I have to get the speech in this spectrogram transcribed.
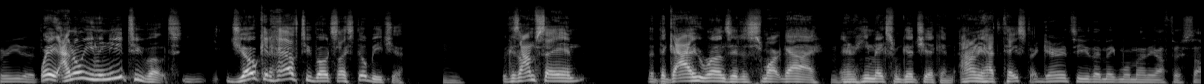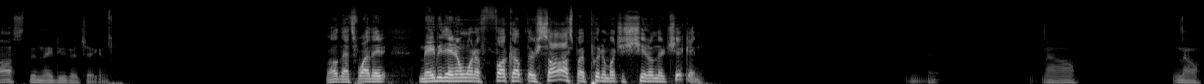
three to. Wait, I don't even need two votes. Joe can have two votes, and I still beat you Hmm. because I'm saying that the guy who runs it is a smart guy Mhm. and he makes some good chicken. I don't even have to taste I guarantee you, they make more money off their sauce than they do their chicken. Well, that's why they maybe they don't want to fuck up their sauce by putting a bunch of shit on their chicken. No.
